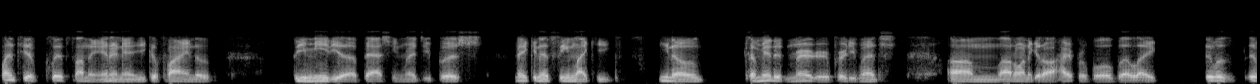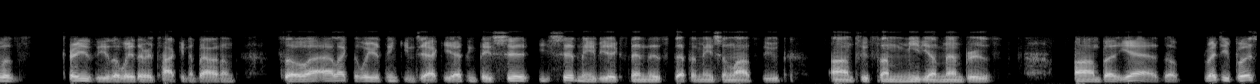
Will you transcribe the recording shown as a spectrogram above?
plenty of clips on the internet you could find of the media bashing Reggie Bush, making it seem like he, you know, committed murder pretty much. Um, I don't want to get all hyperbole, but like it was it was crazy the way they were talking about him. So I, I like the way you're thinking, Jacquie. I think they should he should maybe extend this defamation lawsuit um, to some media members. Um, but yeah, the Reggie Bush.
